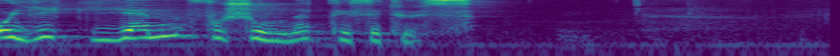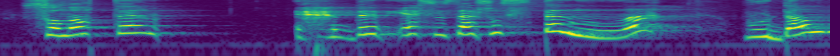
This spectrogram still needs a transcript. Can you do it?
og gikk hjem forsonet til sitt hus. Sånn at eh, det, Jeg syns det er så spennende hvordan,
